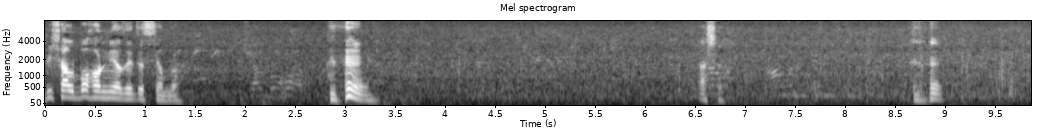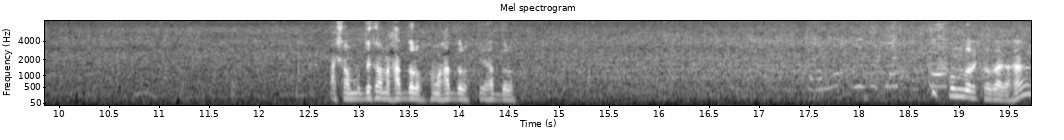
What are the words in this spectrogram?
বিশাল বহর নিয়ে যাইতেছি আমরা। আসো। আসো, দেখো আমার হাত ধরো, আমার হাত ধরো হাত ধরো। খুব সুন্দর একটা জায়গা হ্যাঁ?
